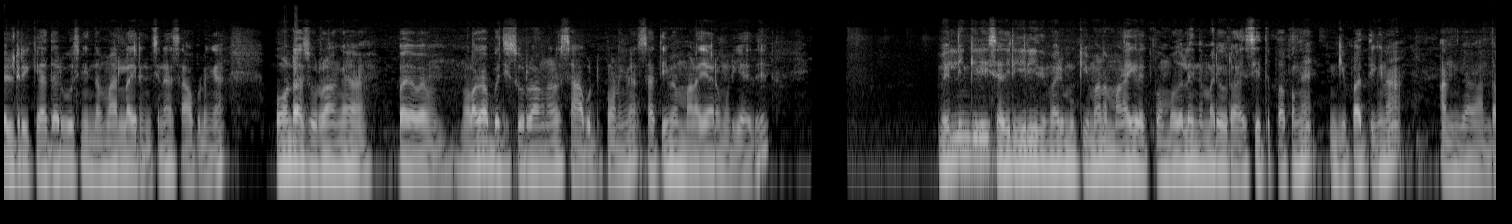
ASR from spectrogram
வெள்ளரிக்காய் தர்பூசணி இந்த மாதிரிலாம் இருந்துச்சுன்னா சாப்பிடுங்க. போண்டா சுடுறாங்க. இப்போ மிளகா பஜ்ஜி சுடுறாங்கனாலும் சாப்பிட்டு போனீங்கன்னா சத்தியமாக மலை ஏற முடியாது. வெள்ளிங்கிரி சதுரகிரி இது மாதிரி முக்கியமான மலைகளுக்கு போகும்போதெல்லாம் இந்த மாதிரி ஒரு அதிசயத்தை பார்ப்போங்க. இங்கே பார்த்தீங்கன்னா அங்கே அந்த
